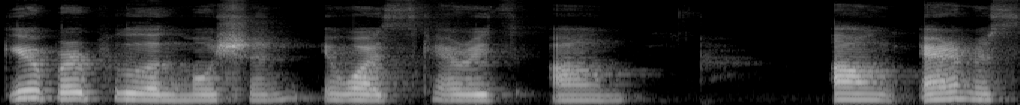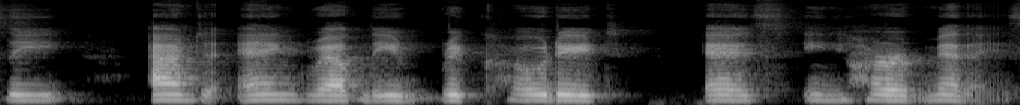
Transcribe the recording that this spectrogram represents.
Gilbert put in motion. It was carried on unanimously and angrily recorded as in her minutes.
